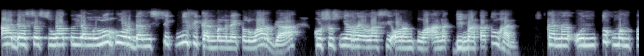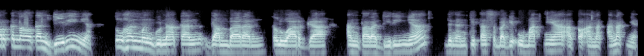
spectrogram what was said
ada sesuatu yang luhur dan signifikan mengenai keluarga, khususnya relasi orang tua anak di mata Tuhan. Karena untuk memperkenalkan dirinya, Tuhan menggunakan gambaran keluarga antara dirinya dengan kita sebagai umatnya atau anak-anaknya.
